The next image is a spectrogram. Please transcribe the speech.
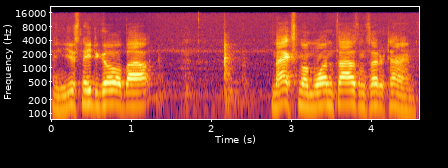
And you just need to go about maximum one thousandths at a time.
